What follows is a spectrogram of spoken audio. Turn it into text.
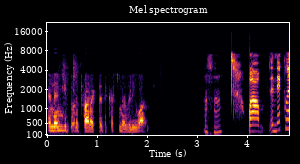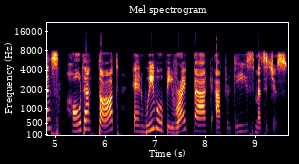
And then you build a product that the customer really wants. Mm-hmm. Well, Nicholas, hold that thought, and we will be right back after these messages.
